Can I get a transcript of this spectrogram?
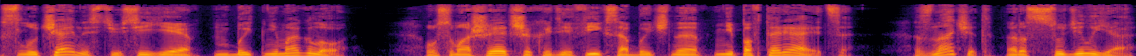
Случайностью сие быть не могло. У сумасшедших идефикс обычно не повторяется. Значит, рассудил я,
